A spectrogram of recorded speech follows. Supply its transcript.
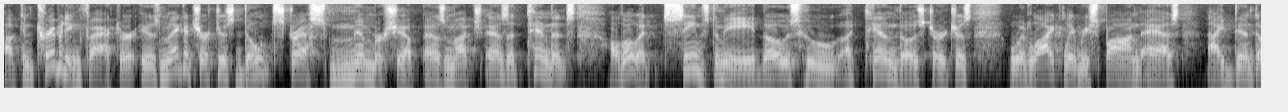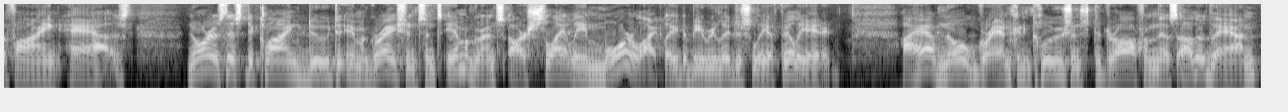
A contributing factor is megachurches don't stress membership as much as attendance, although it seems to me those who attend those churches would likely respond as identifying as. Nor is this decline due to immigration, since immigrants are slightly more likely to be religiously affiliated. I have no grand conclusions to draw from this other than,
